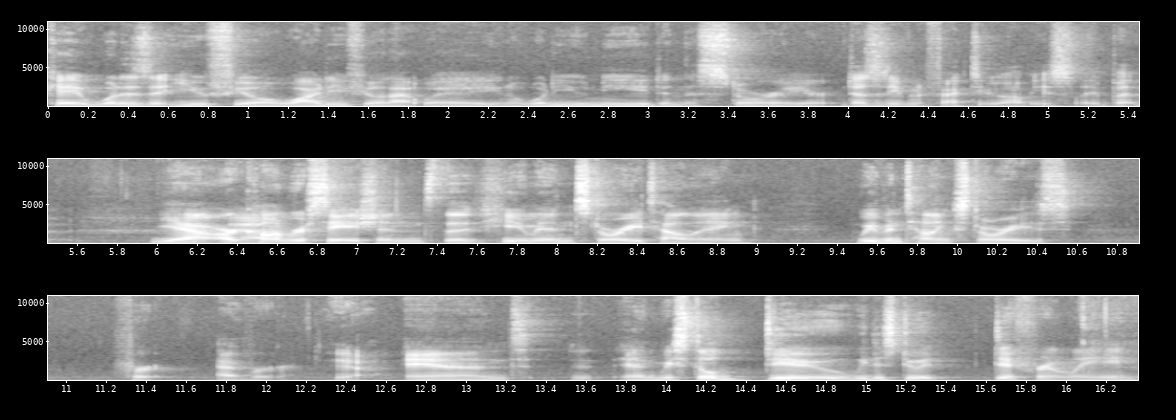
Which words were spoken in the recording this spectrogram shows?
okay what is it you feel why do you feel that way you know what do you need in this story or does it even affect you obviously but Yeah, our Yeah. conversations, the human storytelling, we've been telling stories forever. yeah And and we still do, we just do it differently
